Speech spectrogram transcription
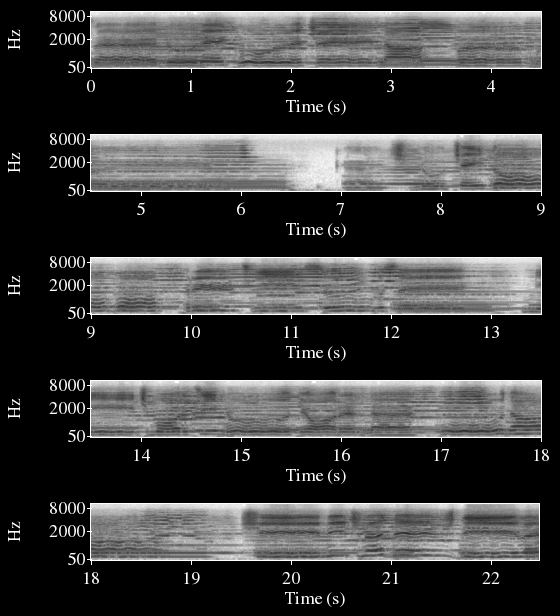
Să nu ne culce la pământ. Căci nu cei doborâți, Iisuse, nici morții nu te-or lăuda, și nici nădejdile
